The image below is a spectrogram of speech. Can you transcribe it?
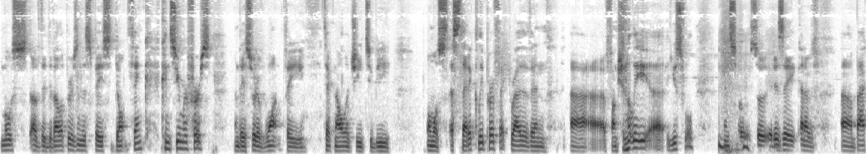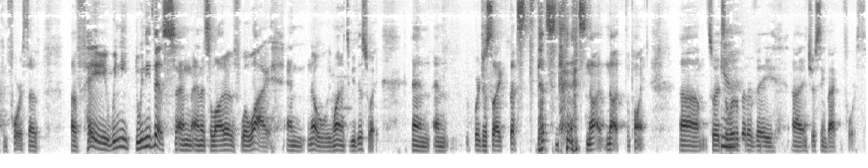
most of the developers in this space don't think consumer first, and they sort of want the technology to be almost aesthetically perfect rather than uh, functionally uh, useful. And so, so it is a kind of uh, back and forth of, of hey, we need we need this, and and it's a lot of well, why? And no, we want it to be this way, and and we're just like that's that's that's not not the point. Um, so it's yeah. a little bit of a uh, interesting back and forth.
